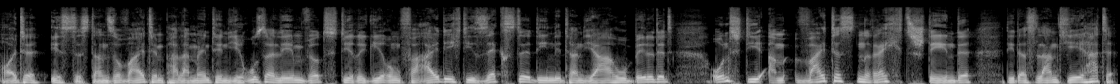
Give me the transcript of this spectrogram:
Heute ist es dann soweit. Im Parlament in Jerusalem wird die Regierung vereidigt, die sechste, die Netanyahu bildet und die am weitesten rechts stehende, die das Land je hatte.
